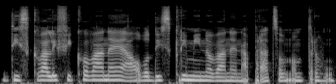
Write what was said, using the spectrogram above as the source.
diskvalifikované alebo diskriminované na pracovnom trhu.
